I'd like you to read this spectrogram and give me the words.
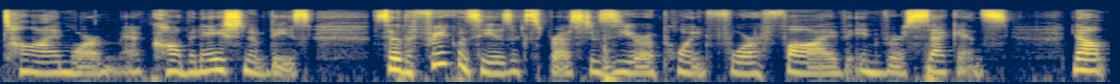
time, or a combination of these. So the frequency is expressed as 0.45 inverse seconds. Now,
